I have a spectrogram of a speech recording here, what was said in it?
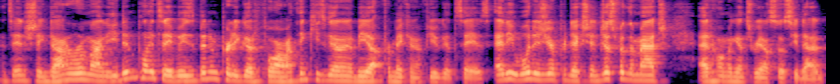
That's interesting. Donnarumma, he didn't play today, but he's been in pretty good form. I think he's going to be up for making a few good saves. Eddie, what is your prediction just for the match at home against Real Sociedad?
